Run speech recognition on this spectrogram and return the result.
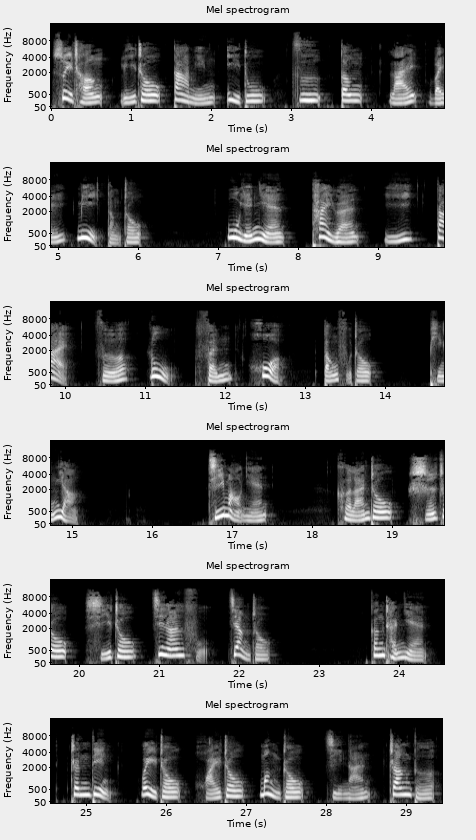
遂城、黎州、大名、义都、资、登、来、维、密等州；戊寅年，太原、宜、代、泽、陆、汾、霍。等府州、平阳、己卯年，可兰州、石州、习州、晋安府、绛州；庚辰年，真定、魏州、怀州、孟州、济南、彰德、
